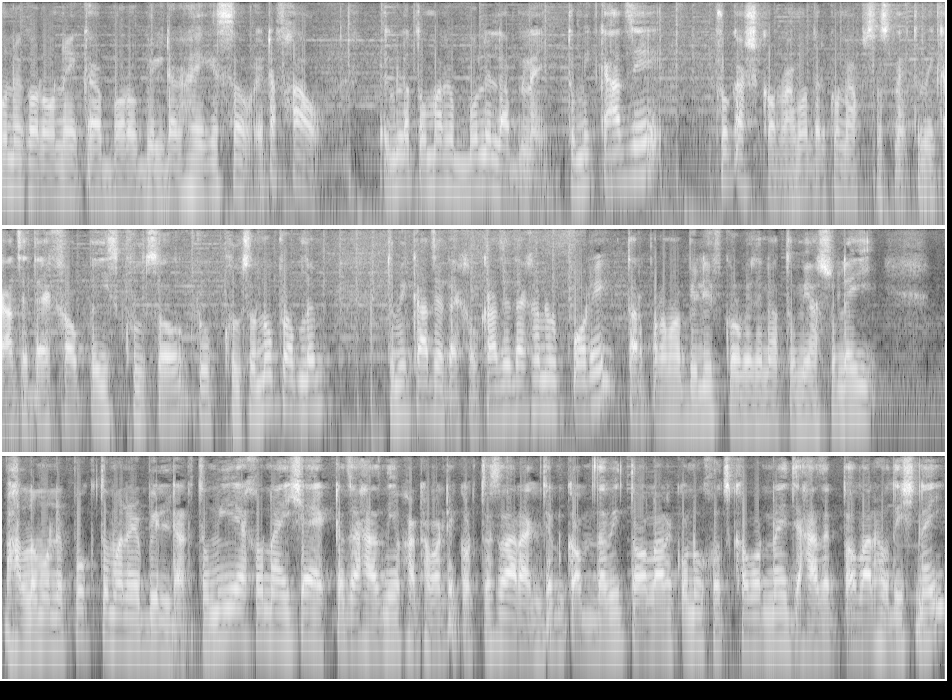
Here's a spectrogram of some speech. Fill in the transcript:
মনে করো, অনেক বড় বিল্ডার হয়ে গেছো, এটা ফাও, এগুলো তোমার বলে লাভ নাই। তুমি কাজে প্রকাশ করো, আমাদের কোনো আফসোস নেই। তুমি কাজে দেখাও পেজ খুলছো গ্রুপ খুলছো নো প্রবলেম তুমি কাজে দেখাও। কাজে দেখানোর পরে তারপর আমরা বিলিভ করব যে না, তুমি আসলেই ভালো মনে পোক্ত মানের বিল্ডার তুমি এখন আইসা একটা জাহাজ নিয়ে ফাটাফাটি করতেছো আর একজন কম দামি তলার কোনো খোঁজ খবর নাই, জাহাজের তলার হদিস নাই,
